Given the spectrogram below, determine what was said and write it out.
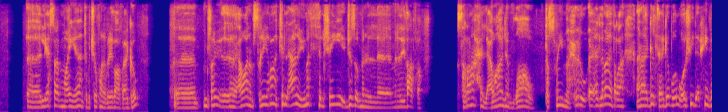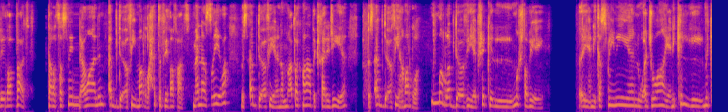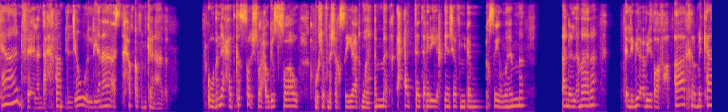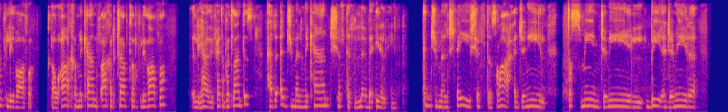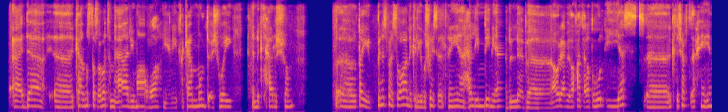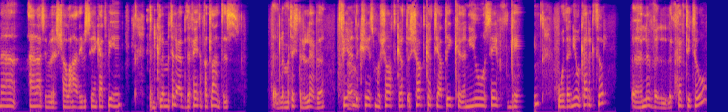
لاسباب معينة أنتم بتشوفونها بالإضافة عقب؟ آه، آه، عوالم صغيرة كل عالم يمثل شيء جزء من من الإضافة. صراحة العوالم واو تصميمه حلو. لما ترى أنا قلتها قبل وأشيد الحين في الإضافات. ترى تصميم العوالم ابدعوا فيه مرة حتى في الإضافات. مع إنها صغيرة بس ابدعوا فيها لانهم اعطوك مناطق خارجية بس ابدعوا فيها مرة. مرة ابدعوا فيها بشكل مش طبيعي. يعني تصميميا وأجواء يعني كل مكان فعلا دخلني الجو اللي أنا أستحقه في المكان هذا. ومن ناحية قصة اشرحوا قصة؟ وشفنا شخصيات مهمة حتى تاريخيا شفنا كم شخصية مهمة. أنا للأمانة اللي بيلعب الإضافة آخر مكان في الإضافة أو آخر مكان في آخر شابتر في الإضافة اللي هذه Fate of Atlantis هذا أجمل مكان شفته في اللعبة إلى الحين. أجمل شيء شفته صراحة جميل تصميم جميل بيئة جميلة اعداء آه، كان مستوى صعوبتهم عالي مرة يعني فكان ممتع شوي إنك تحرشهم آه، طيب بالنسبة لسؤالك اللي قبل شوي سألتني إياه هل يمديني ألعب اللعبة أو ألعب إضافات على طول؟ yes آه، اكتشفت الحين هنا أنا آسف الشغله هذه بس هي كاتبين إنك لما تلعب The Fate of Atlantis لما تشتري اللعبة في أه. عندك شيء اسمه shortcut ال shortcut يعطيك new save game level 52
